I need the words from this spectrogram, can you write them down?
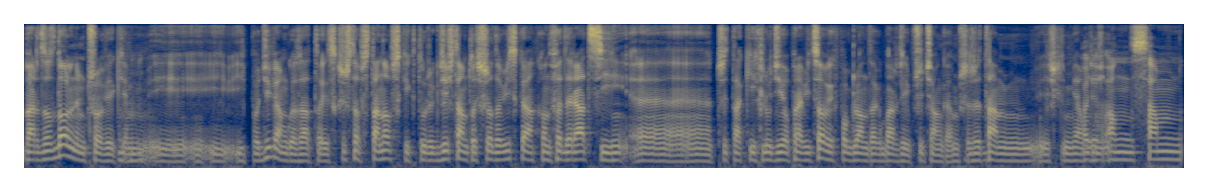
bardzo zdolnym człowiekiem Mhm. i, i, i podziwiam go za to jest Krzysztof Stanowski, który gdzieś tam to środowiska Konfederacji e, czy takich ludzi o prawicowych poglądach bardziej przyciąga. Myślę, że tam, jeśli miałbym... Chociaż on sam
